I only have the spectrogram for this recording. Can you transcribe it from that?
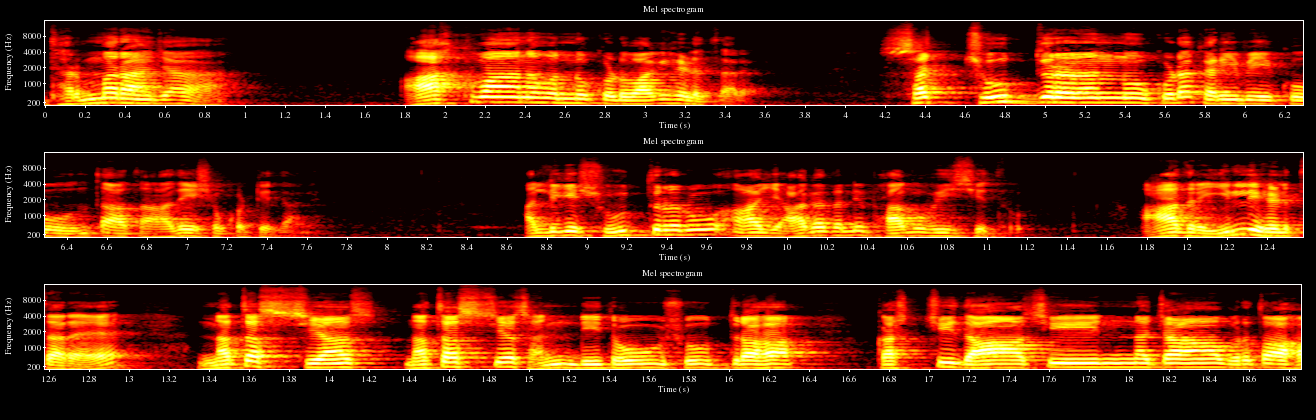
ಧರ್ಮರಾಜ ಆಹ್ವಾನವನ್ನು ಕೊಡುವಾಗ ಹೇಳ್ತಾರೆ ಸಚ್ಛೂದ್ರರನ್ನು ಕೂಡ ಕರಿಬೇಕು ಅಂತ ಆತ ಆದೇಶ ಕೊಟ್ಟಿದ್ದಾನೆ. ಅಲ್ಲಿಗೆ ಶೂದ್ರರು ಆ ಯಾಗದಲ್ಲಿ ಭಾಗವಹಿಸಿದರು. ಆದರೆ ಇಲ್ಲಿ ಹೇಳ್ತಾರೆ, ನತಸ್ಯ ನತಸ್ಯ ಸನ್ನಿಧೌ ಶೂದ್ರ ಕಶ್ಚಿದಾಸೀನ್ನ ಚಾವೃತಃ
